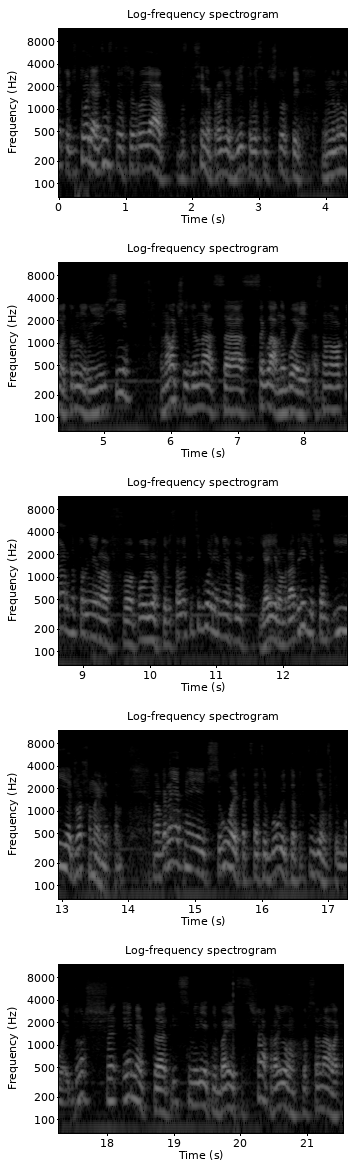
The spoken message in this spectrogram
Эта аудитория 11 февраля, в воскресенье, пройдет 284 номерной турнир UFC. На очереди у нас а, соглавный бой основного карда турнира в полулегкой весовой категории между Яиром Родригесом и Джошем Эмметом. А, вероятнее всего, это, кстати, будет претендентский бой. Джош Эммет, 37-летний боец из США, провел в профессионалах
